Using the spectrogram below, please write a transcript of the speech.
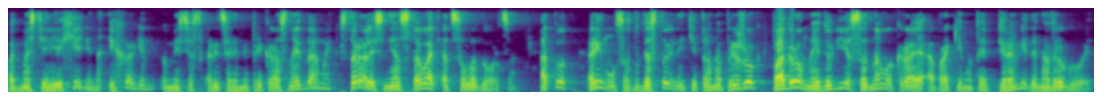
Подмастерье Хедина и Хаген вместе с рыцарями прекрасной дамы старались не отставать от Солодорца, а тот ринулся в достойный титана прыжок по огромной дуге с одного края опрокинутой пирамиды на другой.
